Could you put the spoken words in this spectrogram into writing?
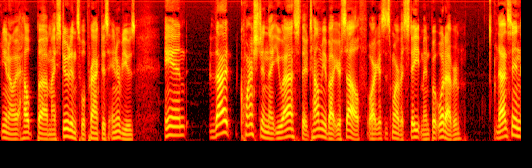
you know help uh, my students will practice interviews. And that question that you asked there tell me about yourself or i guess it's more of a statement but whatever that's in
